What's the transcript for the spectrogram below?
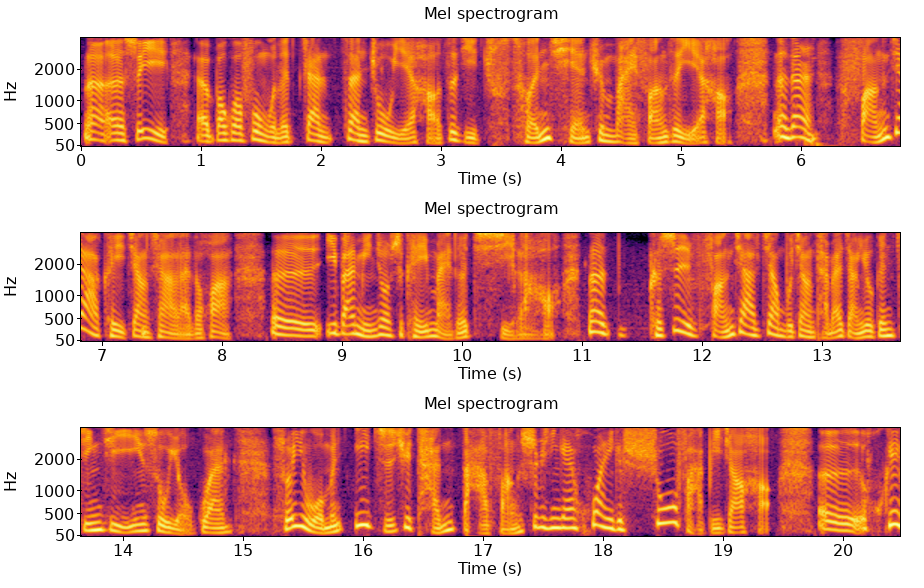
那呃，所以呃，包括父母的赞赞助也好，自己存钱去买房子也好，那当然房价可以降下来的话，呃，一般民众是可以买得起了哈。那可是房价降不降，坦白讲又跟经济因素有关，所以我们一直去谈打房，是不是应该换一个说法比较好？呃，可以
